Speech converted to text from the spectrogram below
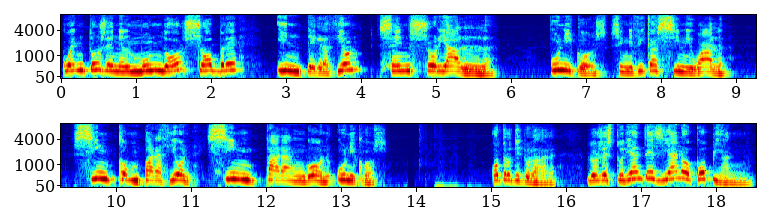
cuentos en el mundo sobre integración sensorial. Únicos significa sin igual, sin comparación, sin parangón, únicos. Otro titular. Los estudiantes ya no copian,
